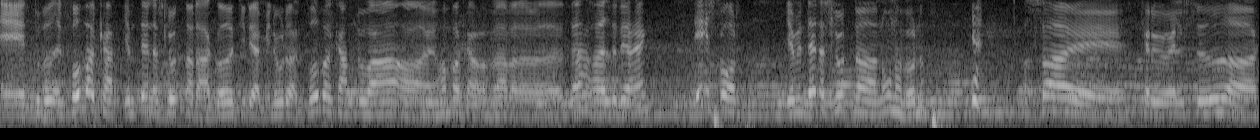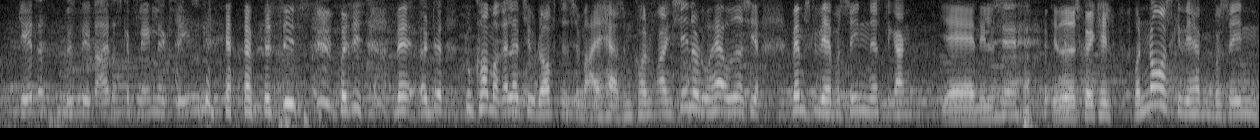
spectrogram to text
øh, du ved, en fodboldkamp, jamen den er slut, når der er gået de der minutter, en fodboldkamp nu var, og en håndboldkamp, og bla, bla, bla, bla, der, og alt det der, ikke? E-sport, jamen den er slut, når nogen har vundet. Ja. Og så øh, kan du jo ellers sidde og gætte, hvis det er dig, der skal planlægge scenen. Ja, præcis. præcis. Du- kommer relativt ofte til mig her som konferencier, når du er herude og siger, hvem skal vi have på scenen næste gang? Ja, Niels. Det ved jeg sgu ikke helt. Hvornår skal vi have dem på scenen?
